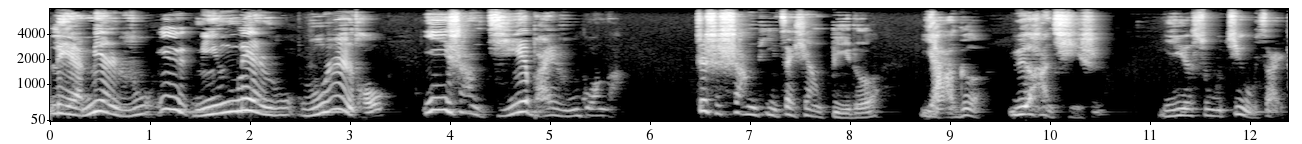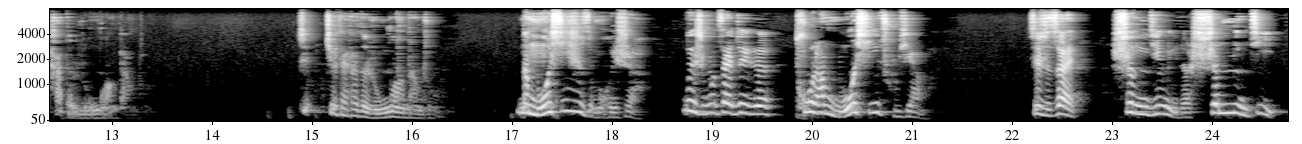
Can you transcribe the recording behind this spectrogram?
脸面如玉，明亮如如日头，衣裳洁白如光啊！这是上帝在向彼得、雅各、约翰启示，耶稣就在他的荣光当中，就就在他的荣光当中。那摩西是怎么回事啊？为什么在这个突然摩西出现了？这是在圣经里的《生命记》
